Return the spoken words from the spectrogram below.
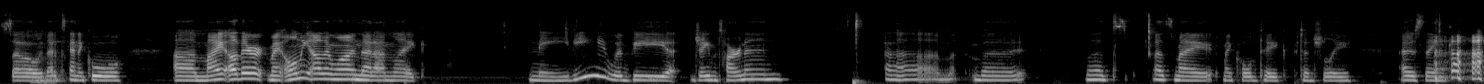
So that's kind of cool. Um, my other, my only other one that I'm like maybe would be James Harden. Um, but that's that's my my cold take potentially. I just think I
